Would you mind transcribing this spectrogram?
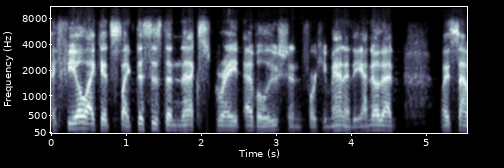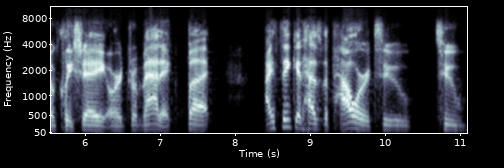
I feel like it's like this is the next great evolution for humanity. I know that might sound cliche or dramatic, but I think it has the power to to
